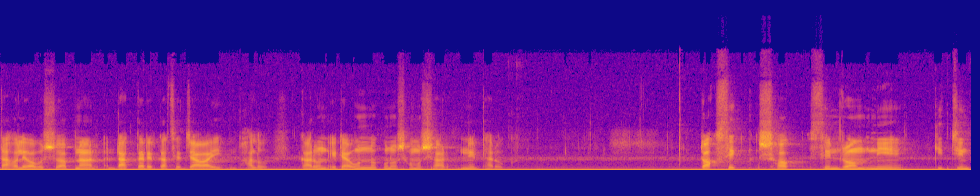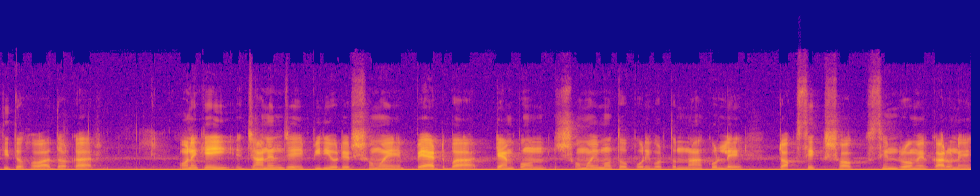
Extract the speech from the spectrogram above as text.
তাহলে অবশ্য আপনার ডাক্তারের কাছে যাওয়াই ভালো, কারণ এটা অন্য কোনো সমস্যার নির্ধারক। টক্সিক শক সিনড্রোম নিয়ে কি চিন্তিত হওয়া দরকার? অনেকেই জানেন যে পিরিয়ডের সময়ে প্যাড বা ট্যাম্পন সময় মতো পরিবর্তন না করলে টক্সিক শক সিনড্রোমের কারণে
